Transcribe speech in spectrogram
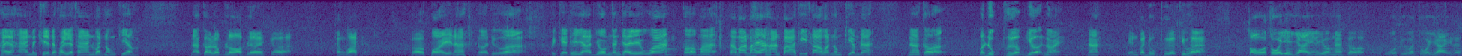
ให้อาหารเป็นเขตอภัยทานวัดหนองเขี้ยมนะก็รอบๆเลยก็ทางวัดก็ปล่อยนะ ก็ถือว่า เป็นเขตให้ญาติโยมตั้งใจว่างก็มาสามารถมาให้อาหารปลาที่ท่าวัดหนองเขี้ยมได้นะก็ปลาดุกเผือกเยอะหน่อยนะเป็นปลาดุกเผือกที่ว่าโตตัวใหญ่ๆนะโยมนะก็โอ้ถือว่าตัวใหญ่เลย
